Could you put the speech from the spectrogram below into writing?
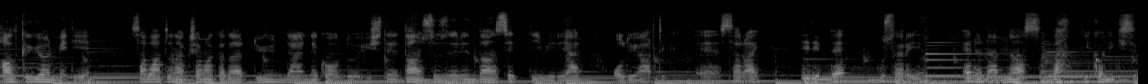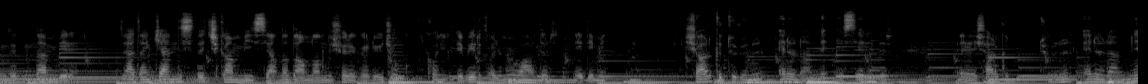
halkı görmediği, sabahtan akşama kadar düğün dernek olduğu, işte dansözlerin dans ettiği bir yer oluyor artık e, saray. Nedim de bu sarayın en önemli aslında ikonik isimlerinden biri. Zaten kendisi de çıkan bir isyanda damdan düşerek ölüyor. Çok ikonik de bir ölümü vardır Nedim'in. Şarkı türünün en önemli eseridir. E, şarkı türünün en önemli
